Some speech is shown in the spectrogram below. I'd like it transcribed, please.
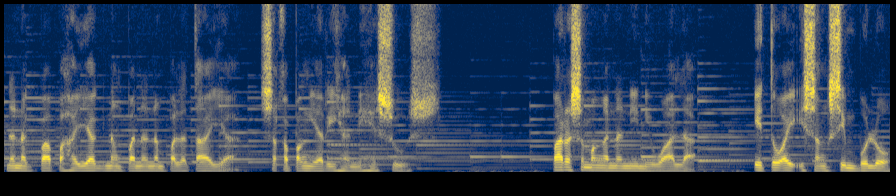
na nagpapahayag ng pananampalataya sa kapangyarihan ni Jesus. Para sa mga naniniwala, ito ay isang simbolo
